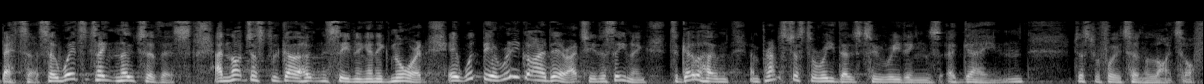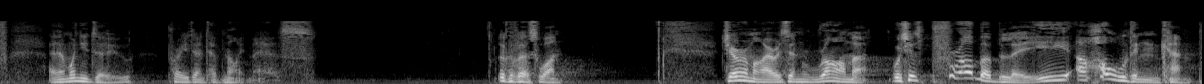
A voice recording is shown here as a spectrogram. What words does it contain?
better. So we're to take note of this, and not just to go home this evening and ignore it. It would be a really good idea actually this evening to go home and perhaps just to read those two readings again, just before you turn the lights off. And then when you do, pray you don't have nightmares. Look at verse 1. Jeremiah is in Ramah, which is probably a holding camp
